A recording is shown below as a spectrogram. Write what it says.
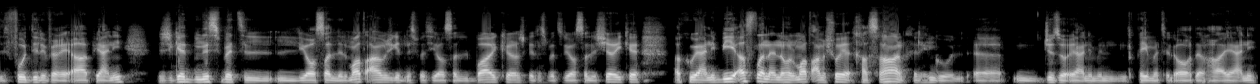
ال food delivery app يعني إيش قد نسبة ال- اللي يوصل للمطعم إيش قد نسبة اللي يوصل لل biker إيش قد نسبة اللي يوصل للشركة. أكو يعني بي أصلا إنه المطعم شوية خسران خلينا نقول آه، جزء يعني من قيمة ال order هاي يعني.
